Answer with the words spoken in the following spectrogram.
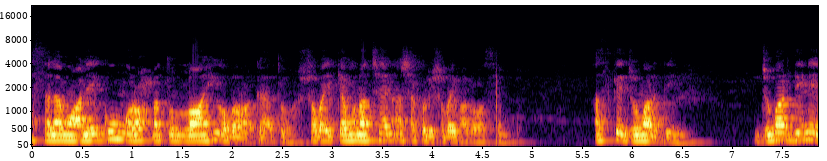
আসসালামু আলাইকুম রহমতুল্লাহি ওবরাকাত সবাই কেমন আছেন? আশা করি সবাই ভালো আছেন। আজকে জুমার দিন। জুমার দিনে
